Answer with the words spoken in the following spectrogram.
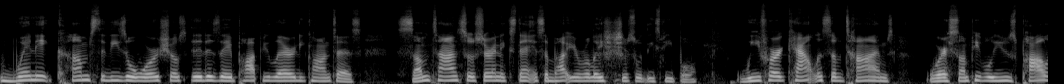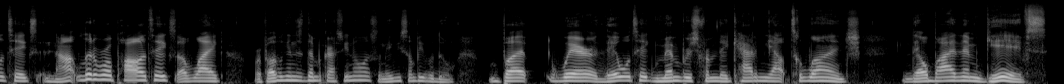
When it comes to these award shows, it is a popularity contest. Sometimes, to a certain extent, it's about your relationships with these people. We've heard countless of times where some people use politics, not literal politics of like Republicans, Democrats, you know what? So maybe some people do, but where they will take members from the academy out to lunch, they'll buy them gifts,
